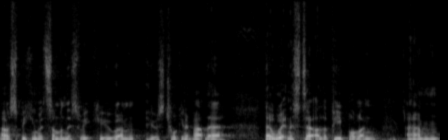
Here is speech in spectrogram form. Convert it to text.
I was speaking with someone this week who, um, who was talking about their, their witness to other people, and um,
